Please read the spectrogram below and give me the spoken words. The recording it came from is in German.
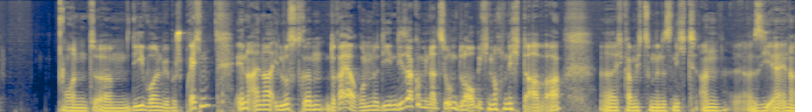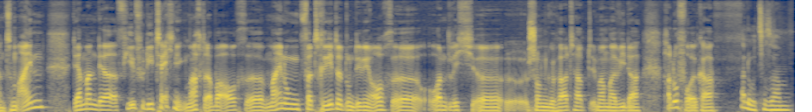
Und ähm, die wollen wir besprechen in einer illustren Dreierrunde, die in dieser Kombination, glaube ich, noch nicht da war. Äh, ich kann mich zumindest nicht an äh, sie erinnern. Zum einen der Mann, der viel für die Technik macht, aber auch äh, Meinungen vertretet und den ihr auch äh, ordentlich äh, schon gehört habt, immer mal wieder. Hallo Volker. Hallo zusammen.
